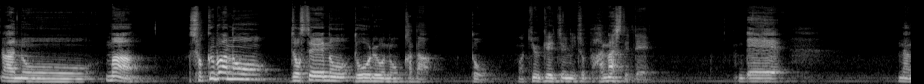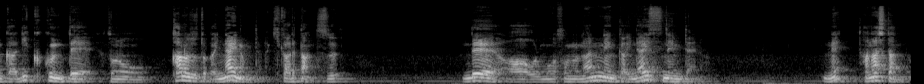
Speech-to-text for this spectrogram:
あのーまあ、職場の女性の同僚の方と、まあ休憩中にちょっと話してて、で、なんか、リク君って、その、彼女とかいないのみたいな聞かれたんです。で、ああ、俺もその何年かいないっすね、みたいな。ね、話したんだ。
